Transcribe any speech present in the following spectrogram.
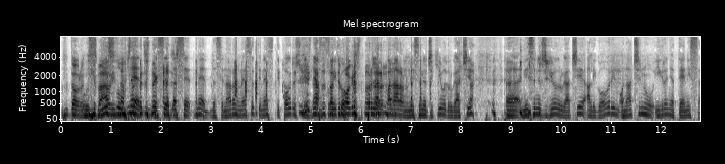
Dobro, u smislu, ne, da, da, se, da se, ne, da se naravno ne svati, ne svati pogrešno, ne znam ja sam koliko pogrešno, prlja, naravno. pa naravno, nisam ni očekivao drugačije, uh, nisam ni očekivao drugačije, ali govorim o načinu igranja tenisa,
